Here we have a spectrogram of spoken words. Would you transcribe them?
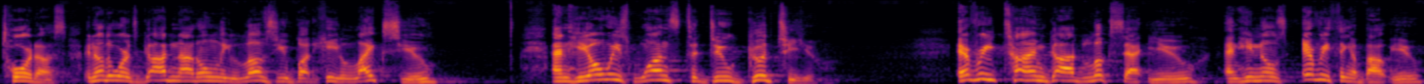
toward us. In other words, God not only loves you, but He likes you, and He always wants to do good to you. Every time God looks at you and He knows everything about you,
